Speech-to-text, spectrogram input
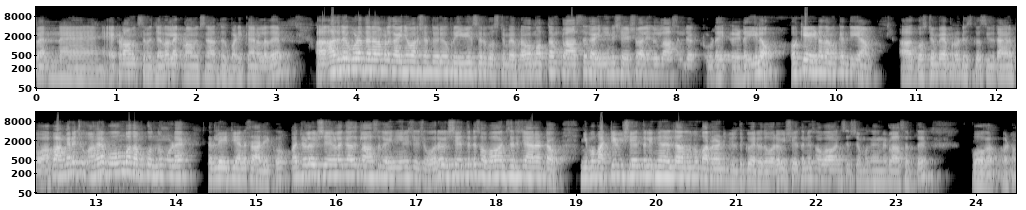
പിന്നെ എക്കണോമിക്സിന് ജനറൽ എക്കണോമിക്സിനകത്ത് പഠിക്കാനുള്ളത്. അതിന്റെ കൂടെ തന്നെ നമ്മൾ കഴിഞ്ഞ വർഷത്തെ ഒരു പ്രീവിയസ് ഇയർ ക്വസ്റ്റ്യൻ പേപ്പർ അപ്പോൾ മൊത്തം ക്ലാസ് കഴിഞ്ഞതിന് ശേഷം അല്ലെങ്കിൽ ക്ലാസ്സിന്റെ ഇടയിലോ ഒക്കെ ആയിട്ട് നമുക്ക് എന്ത് ചെയ്യാം? ക്വസ്റ്റ്യൻ പേപ്പർ ഡിസ്കസ് ചെയ്തിട്ട് അങ്ങനെ പോകാം അപ്പൊ അങ്ങനെ അങ്ങനെ പോകുമ്പോൾ നമുക്ക് ഒന്നും കൂടെ റിലേറ്റ് ചെയ്യാൻ സാധിക്കും. മറ്റുള്ള വിഷയങ്ങളൊക്കെ അത് ക്ലാസ് കഴിഞ്ഞതിന് ശേഷം ഓരോ വിഷയത്തിന്റെ സ്വഭാവം അനുസരിച്ച് ഞാൻ കേട്ടോ ഇനിയിപ്പോ മറ്റേ വിഷയത്തിൽ ഇങ്ങനെ അല്ല എന്നൊന്നും വരരുത് ഓരോ വിഷയത്തിന്റെ സ്വഭാവം അനുസരിച്ച് നമുക്ക് അങ്ങനെ ക്ലാസ് എടുത്ത് പോകാം കേട്ടോ.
